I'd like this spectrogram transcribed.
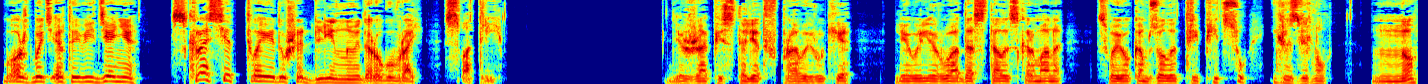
Может быть, это видение скрасит твоей душе длинную дорогу в рай. Смотри. Держа пистолет в правой руке, левый Леруа достал из кармана своего камзола трепицу и развернул. «Ну,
